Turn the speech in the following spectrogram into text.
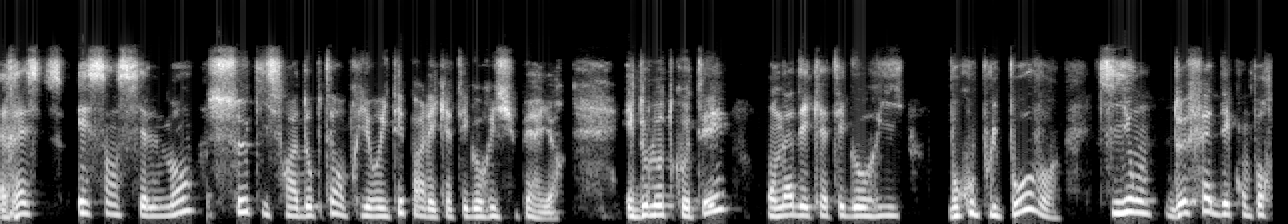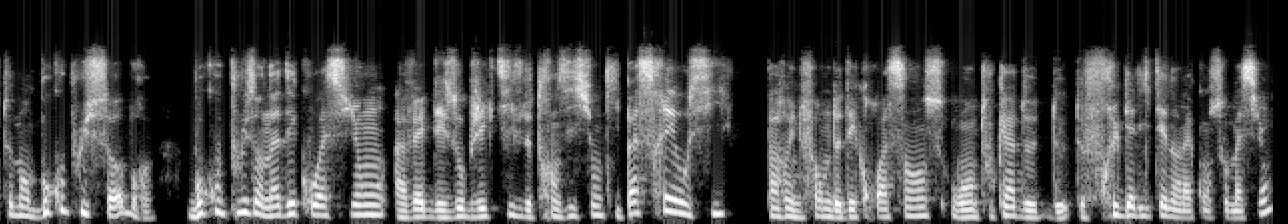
restent essentiellement ceux qui sont adoptés en priorité par les catégories supérieures. Et de l'autre côté, on a des catégories beaucoup plus pauvres qui ont de fait des comportements beaucoup plus sobres, beaucoup plus en adéquation avec des objectifs de transition qui passeraient aussi par une forme de décroissance ou en tout cas de, frugalité dans la consommation.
